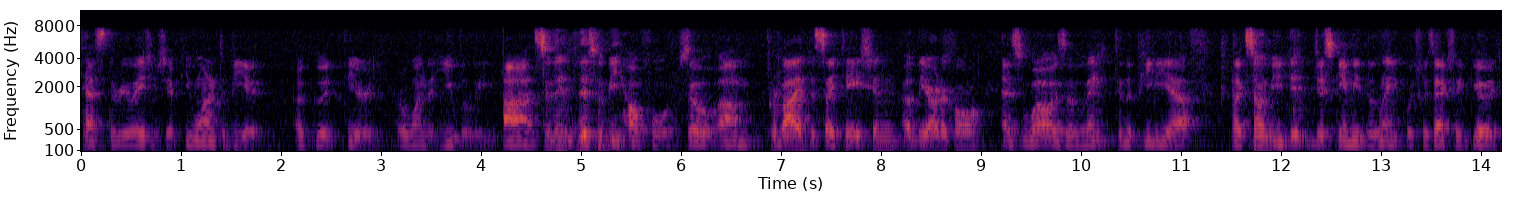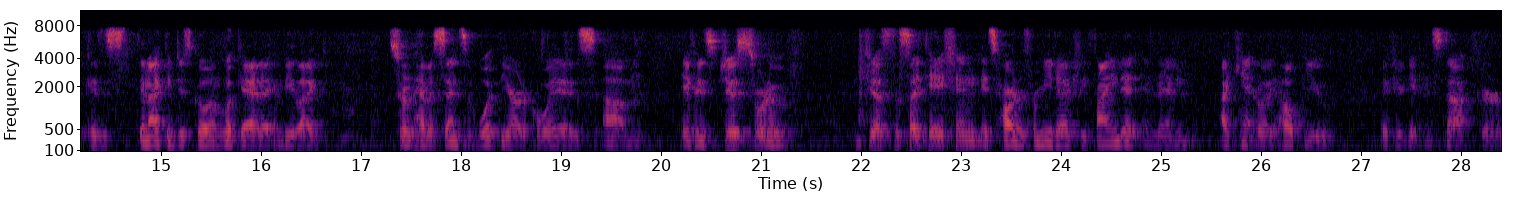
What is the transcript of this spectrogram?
test the relationship, you want it to be a, a good theory or one that you believe. Uh, so then this would be helpful. So um, provide the citation of the article as well as a link to the PDF like some of you did, just gave me the link, which was actually good because then I could just go and look at it and be like, sort of have a sense of what the article is. Um, if it's just sort of just the citation, it's harder for me to actually find it, and then I can't really help you if you're getting stuck or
